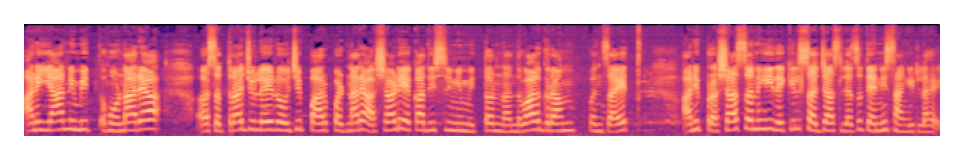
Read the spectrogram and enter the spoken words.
आणि या निमित्त होणाऱ्या सतरा जुलै रोजी पार पडणाऱ्या आषाढी एकादशी निमित्त नंदवाळ ग्रामपंचायत आणि प्रशासनही देखील सज्ज असल्याचं त्यांनी सांगितलं आहे.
